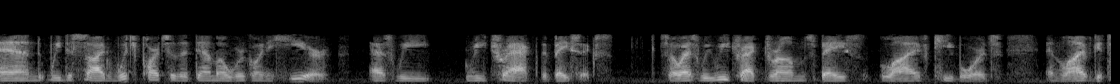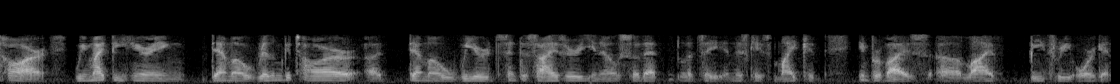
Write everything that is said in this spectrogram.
and we decide which parts of the demo we're going to hear as we retrack the basics. So as we retrack drums, bass, live keyboards, and live guitar, we might be hearing demo rhythm guitar, a demo weird synthesizer, you know, so that let's say in this case Mike could improvise a live B3 organ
